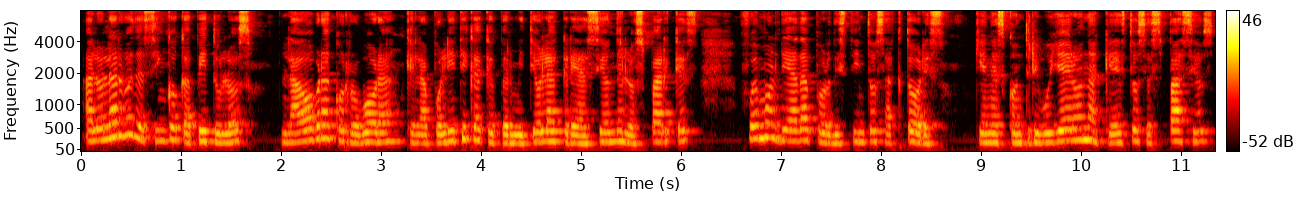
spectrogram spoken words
A lo largo de cinco capítulos, la obra corrobora que la política que permitió la creación de los parques fue moldeada por distintos actores, quienes contribuyeron a que estos espacios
